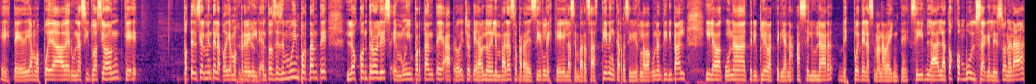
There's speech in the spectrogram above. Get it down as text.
este, digamos, pueda haber una situación que potencialmente la podíamos prevenir. Entonces es muy importante los controles, es muy importante, aprovecho que hablo del embarazo para decirles que las embarazadas tienen que recibir la vacuna antigripal y la vacuna triple bacteriana acelular después de la semana 20. ¿sí? La, la tos convulsa que les sonará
